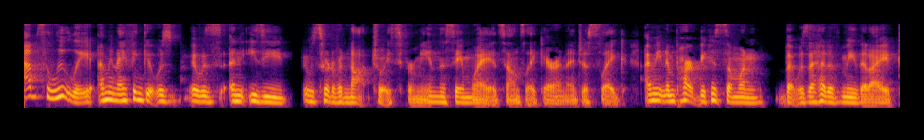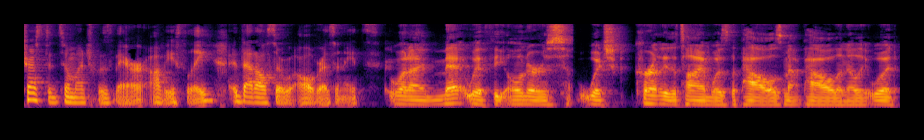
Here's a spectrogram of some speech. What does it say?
Absolutely. I mean, I think it was it was an easy it was sort of a not choice for me in the same way it sounds like Aaron. I just like I mean, in part because someone that was ahead of me that I trusted so much was there, obviously. That also all resonates. When I met with the owners, which currently at the time was the Powells, Matt Powell and Elliot Wood,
